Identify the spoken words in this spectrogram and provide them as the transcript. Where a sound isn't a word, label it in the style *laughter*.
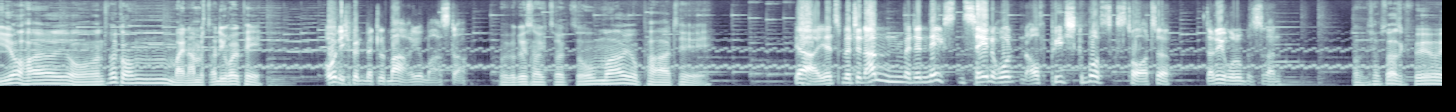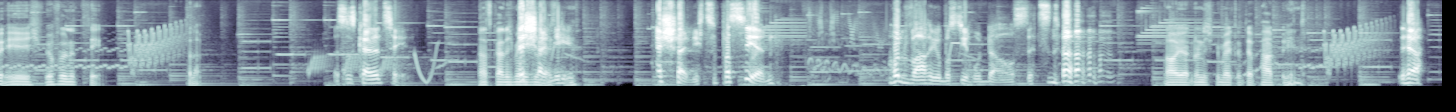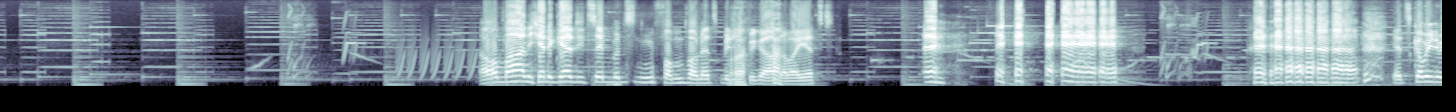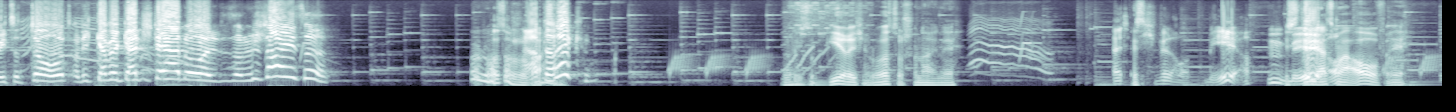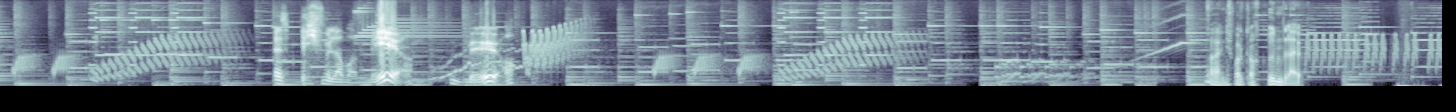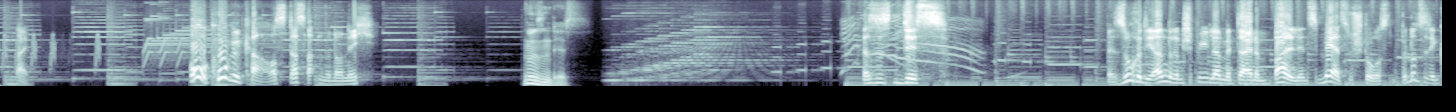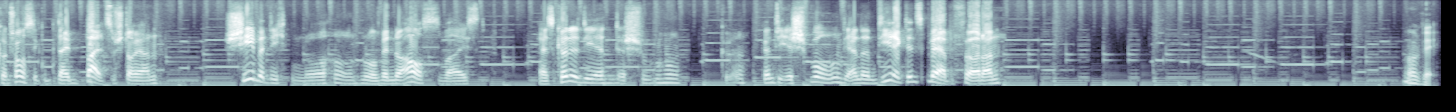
Ja, hi und willkommen. Mein Name ist Adi P. Und ich bin Metal Mario Master. Wir begrüßen euch zurück zu Mario Party. Ja, jetzt mit den an mit den nächsten zehn Runden auf Peachs Geburtstagstorte. Danilo, du bist dran. Und ich habe so das Gefühl, ich würfel eine 10. Verdammt. Das ist keine 10. Das kann ich mir nicht, es scheint nicht zu passieren. Und Mario muss die Runde aussetzen. *laughs* Mario hat noch nicht gemerkt, dass der Part beginnt. Ja. Oh man, ich hätte gerne die 10 Münzen vom, vom letzten Minispiel gehabt, aber jetzt. *laughs* jetzt komme ich nämlich zu Tod und ich kann mir keinen Stern holen. So eine Scheiße. Du hast doch schon. Ja, weg. Oh, ich so gierig, du hast doch schon eine. Ich will aber mehr. Ich mehr. erstmal auf, ey. Ich will aber mehr. Mehr. Nein, ich wollte doch grün bleiben. Nein. Oh, Kugelchaos, das hatten wir noch nicht. Was sind das? Das ist Dis. Versuche die anderen Spieler mit deinem Ball ins Meer zu stoßen. Benutze den Control Stick, um deinen Ball zu steuern. Schiebe nicht nur, nur wenn du ausweichst. Es könnte dir der Schwung, könnte ihr Schwung die anderen direkt ins Meer befördern. Okay.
